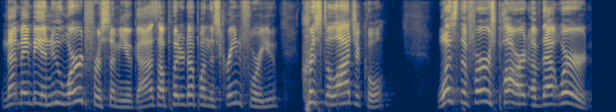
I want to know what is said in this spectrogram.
And that may be a new word for some of you guys. I'll put it up on the screen for you. Christological. What's the first part of that word?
